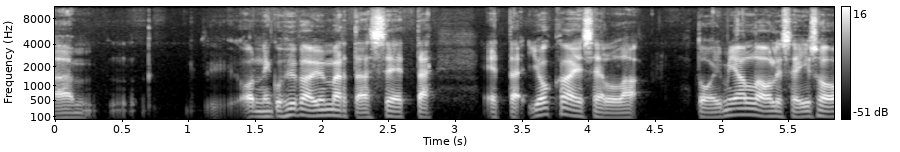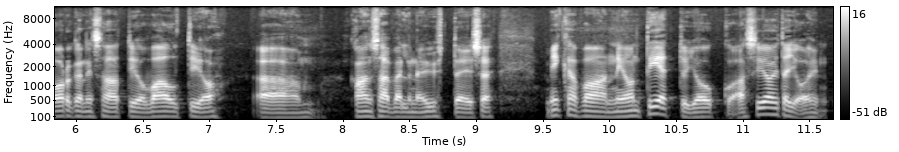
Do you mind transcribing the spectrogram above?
äm, on niin kuin hyvä ymmärtää se, että, että jokaisella – toimijalla, oli se iso organisaatio, valtio, ähm, kansainvälinen yhteisö, mikä vaan, niin on tietty joukko asioita, joihin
